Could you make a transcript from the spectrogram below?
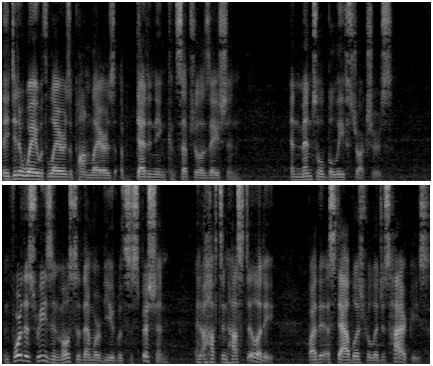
They did away with layers upon layers of deadening conceptualization and mental belief structures. And for this reason, most of them were viewed with suspicion and often hostility by the established religious hierarchies.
